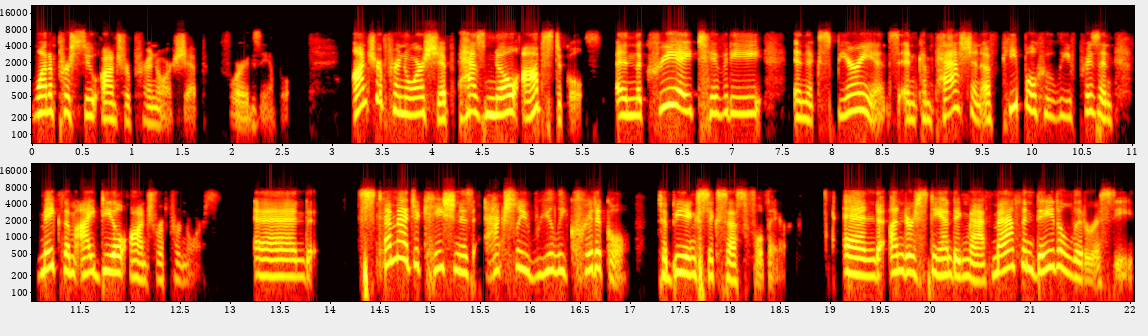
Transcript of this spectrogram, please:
want to pursue entrepreneurship, for example. Entrepreneurship has no obstacles, and the creativity and experience and compassion of people who leave prison make them ideal entrepreneurs. And STEM education is actually really critical to being successful there and understanding math. Math and data literacy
